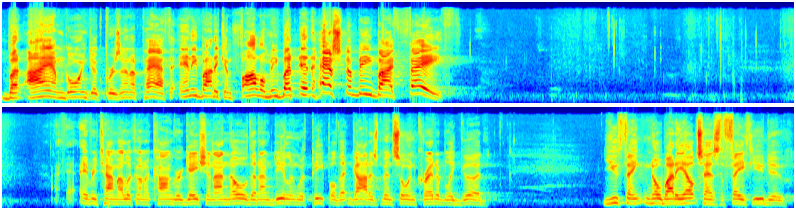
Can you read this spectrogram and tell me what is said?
But I am going to present a path. Anybody can follow me, but it has to be by faith. Every time I look on a congregation, I know that I'm dealing with people that God has been so incredibly good. You think nobody else has the faith you do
